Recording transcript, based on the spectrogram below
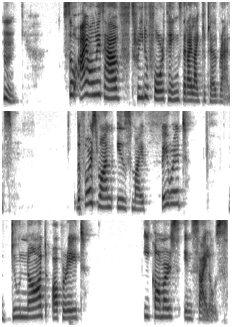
Hmm. So i always have three to four things that i like to tell brands. The first one is my favorite do not operate e-commerce in silos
